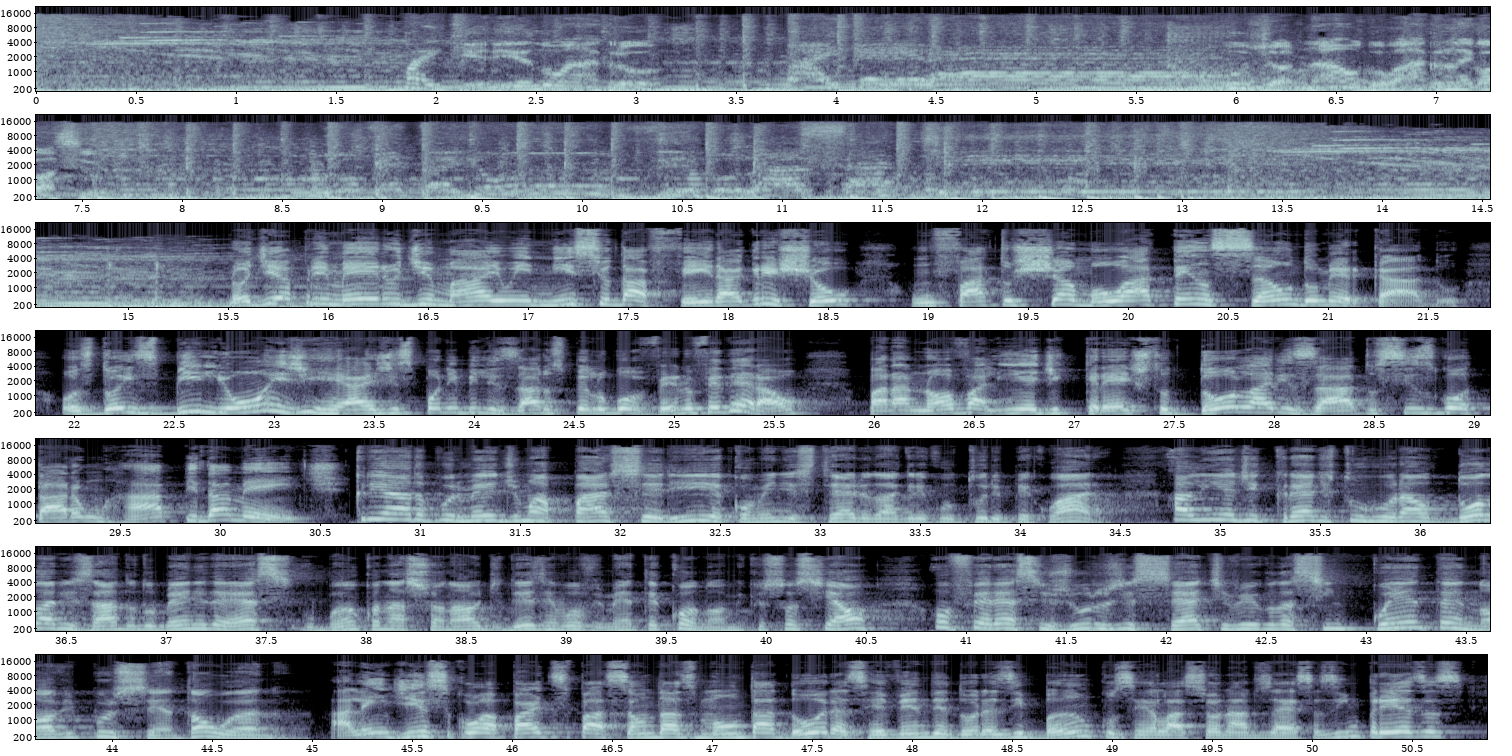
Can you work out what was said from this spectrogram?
Pai Querer no Agro. Pai Querer. O Jornal do Agronegócio. 91,7. No dia 1 de maio, início da feira AgriShow, um fato chamou a atenção do mercado. Os 2 bilhões de reais disponibilizados pelo governo federal para a nova linha de crédito dolarizado se esgotaram rapidamente. Criada por meio de uma parceria com o Ministério da Agricultura e Pecuária, a linha de crédito rural dolarizado do BNDES, o Banco Nacional de Desenvolvimento Econômico e Social, oferece juros de 7,59% ao ano. Além disso, com a participação das montadoras, revendedoras e bancos relacionados a essas empresas,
